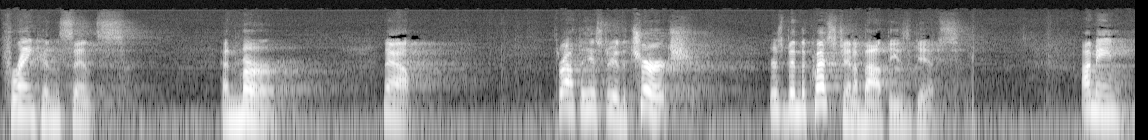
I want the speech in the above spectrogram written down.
frankincense, and myrrh. Now, throughout the history of the church, there's been the question about these gifts. I mean,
